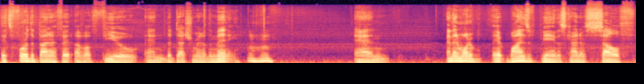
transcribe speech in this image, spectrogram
it's for the benefit of a few and the detriment of the many, Mm-hmm. and and then what it, it winds up being this kind of self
